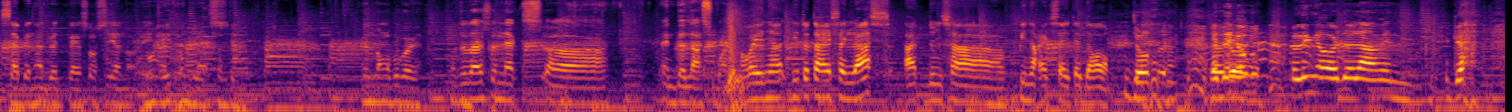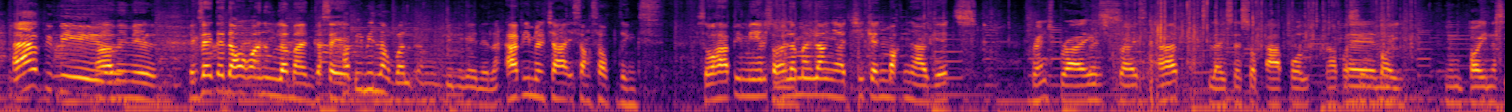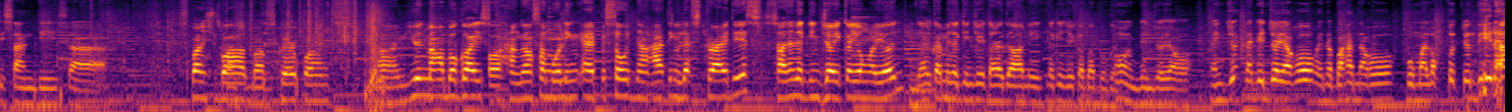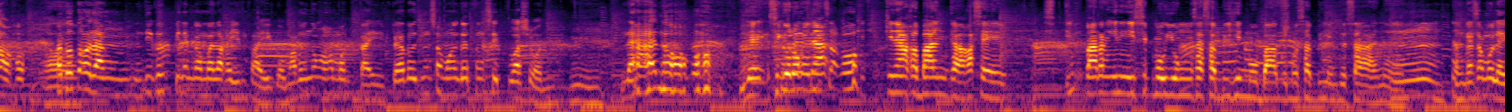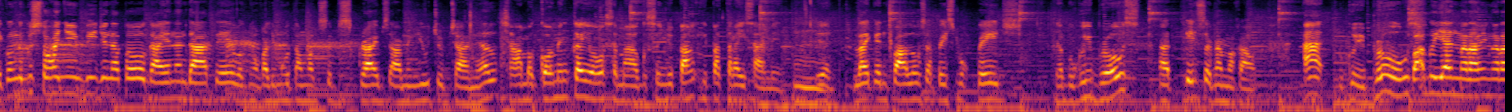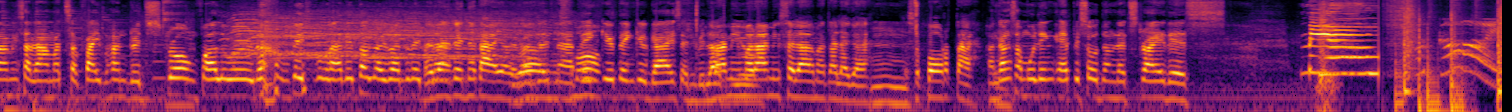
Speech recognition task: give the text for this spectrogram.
700 pesos yan or Mga 800 something. Yun mga bugoy. Punta tayo sa next uh, and the last one. Okay na, dito tayo sa last at dun sa pinaka-excited ako. Joke. Ito yung huling na order namin. Happy Meal! Happy Meal. Excited ako kung anong laman kasi Happy Meal lang ba ang binigay nila? Happy Meal tsaka isang soft drinks. So Happy Meal, so alaman lang niya chicken McNuggets, French french fries, fries at slices of apple, tapos and yung toy. yung toy na si Sandy sa SpongeBob, SpongeBob. SquarePants. Um, yun mga bogoys, so, hanggang sa muling episode ng ating Let's Try This. Sana nag-enjoy kayo ngayon. Dahil kami nag-enjoy talaga kami. Nag-enjoy ka ba bogoy? Oh, nag-enjoy ako. Nag-enjoy, ako, kinabahan ako, bumaloktot yung dila ako. Oo. At totoo lang, hindi ko pinagmamalaki yung tie ko. Marunong ako mag-tie. Pero dun sa mga ganitong sitwasyon, Mm. na ano ako, Hindi, siguro kina, ako. ki- kinakabahan ka kasi parang iniisip mo yung sasabihin mo bago mo sabihin doon sa ano eh. Mm. Hanggang sa muli, kung nagustuhan nyo yung video na to, gaya ng dati, huwag nyo kalimutang mag-subscribe sa aming YouTube channel. Tsaka mag-comment kayo sa mga gusto nyo pang ipatry sa amin. Mm. Yun. Like and follow sa Facebook page Nabugoy Bros at Instagram account. At Bugoy Bros. Bago yan, maraming maraming salamat sa 500 strong follower ng Facebook natin to. 500 na. 500 na tayo. 500 Yun, na. mismo. Thank you, thank you guys and we love Maraming you. maraming salamat talaga Mm. sa suporta. Hanggang sa muling episode ng Let's Try This. Good guy!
